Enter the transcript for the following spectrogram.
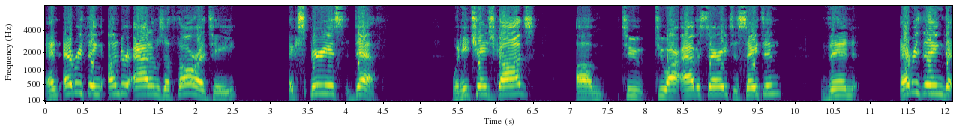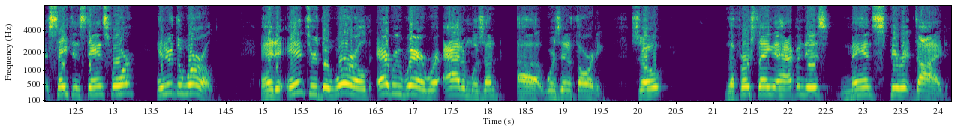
and everything under Adam's authority experienced death. When he changed gods um, to, to our adversary, to Satan, then everything that Satan stands for entered the world. And it entered the world everywhere where Adam was, un, uh, was in authority. So the first thing that happened is man's spirit died.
